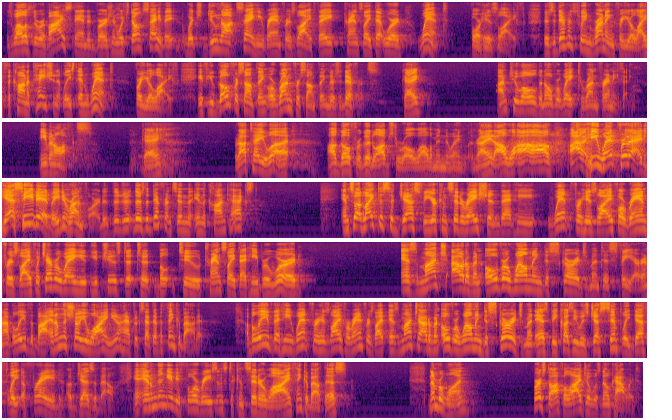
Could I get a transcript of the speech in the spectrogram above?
as well as the Revised Standard Version, which don't say they, which do not say he ran for his life. They translate that word went for his life. There's a difference between running for your life, the connotation at least, and went for your life. If you go for something or run for something, there's a difference. Okay? I'm too old and overweight to run for anything, even office. Okay? But I'll tell you what, I'll go for a good lobster roll while I'm in New England, right? I'll, I'll, I'll, he went for that. Yes, he did, but he didn't run for it. There's a difference in the, in the context. And so I'd like to suggest for your consideration that he went for his life or ran for his life, whichever way you, you choose to, to, to translate that Hebrew word as much out of an overwhelming discouragement as fear. And I believe the Bible, and I'm going to show you why, and you don't have to accept that, but think about it. I believe that he went for his life or ran for his life as much out of an overwhelming discouragement as because he was just simply deathly afraid of Jezebel. And, and I'm going to give you four reasons to consider why. Think about this. Number one, first off, Elijah was no coward.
